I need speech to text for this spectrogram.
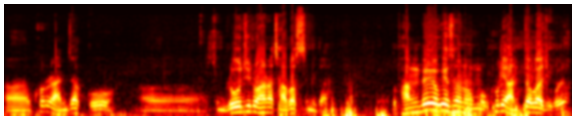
어, 콜을 안 잡고 어, 지금 로지로 하나 잡았습니다. 방배역에서는 뭐 콜이 안 떠가지고요.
